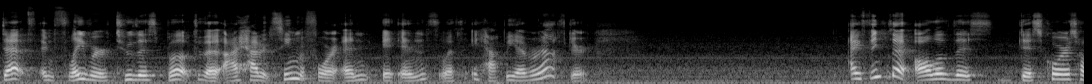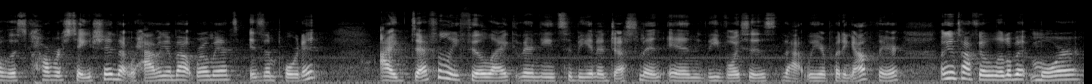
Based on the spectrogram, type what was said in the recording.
depth and flavor to this book that I hadn't seen before and it ends with a happy ever after. I think that all of this discourse, all this conversation that we're having about romance is important. I definitely feel like there needs to be an adjustment in the voices that we are putting out there. I'm going to talk a little bit more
